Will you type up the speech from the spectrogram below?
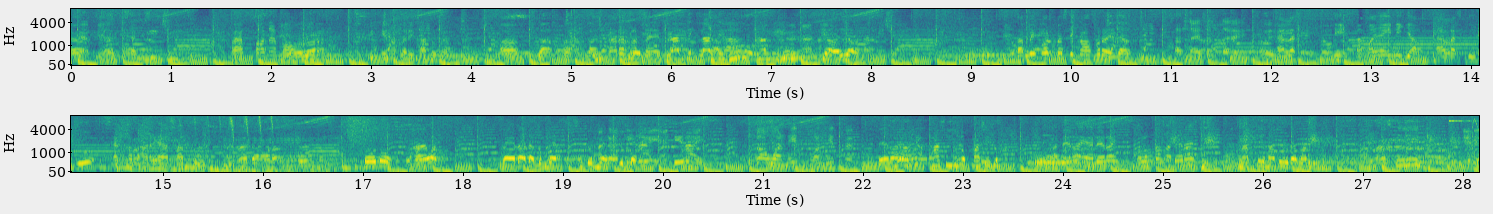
Eh, bisa, bisa, bisa. Weaponnya mau ulur. Bikin dari satu kan. Eh, Enggak, enggak, enggak sekarang lah saya Nanti nanti dulu, nanti dulu. Iya, iya. Tapi kon mesti cover ya, Jal. santai santai. LS, nih namanya ini Jal. LS7, center area 1. Ada orang itu. Tuh, tuh, lewat. Udah, udah, ada gembok, si gembok, gembok. tirai, ada tirai. Enggak one hit, one hit, Fer. Daerah, masih hidup, masih hidup. Ada Rai, ada Rai. Tolong dong, ada Rai. Mati, mati, udah mati. Mati. Jadi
